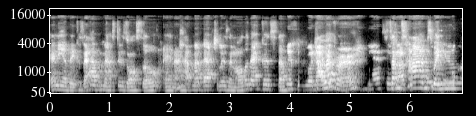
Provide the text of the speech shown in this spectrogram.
any of it because I have a master's also and I have my bachelor's and all of that good stuff. However, sometimes when you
